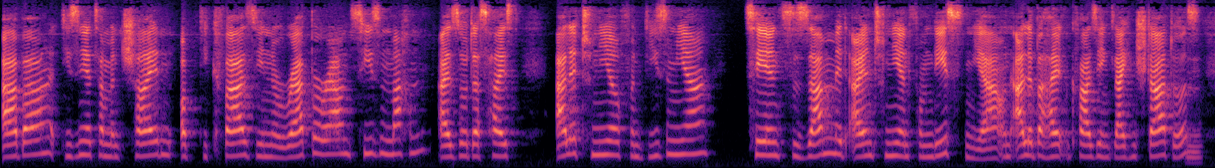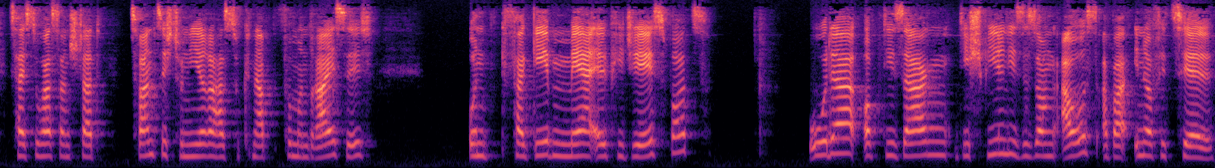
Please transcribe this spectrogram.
aber die sind jetzt am entscheiden, ob die quasi eine Wraparound-Season machen. Also das heißt, alle Turniere von diesem Jahr zählen zusammen mit allen Turnieren vom nächsten Jahr und alle behalten quasi den gleichen Status. Mhm. Das heißt, du hast anstatt 20 Turniere hast du knapp 35 und vergeben mehr LPGA-Spots oder ob die sagen, die spielen die Saison aus, aber inoffiziell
